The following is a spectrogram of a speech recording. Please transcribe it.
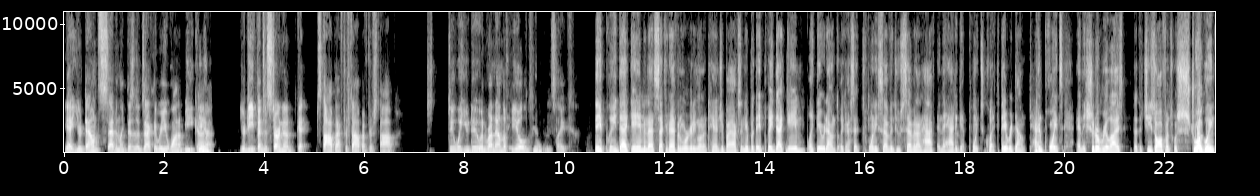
Yeah, you're down seven. Like this is exactly where you want to be. Kind of. Yeah. Your defense is starting to get stop after stop after stop. Just do what you do and run down the field. Hmm. It's like they played that game in that second half, and we're getting on a tangent by accident here, but they played that game like they were down, like I said, 27 to 7 on half, and they had to get points quick. They were down 10 points, and they should have realized that the Chiefs offense was struggling,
